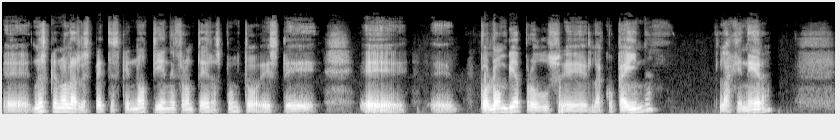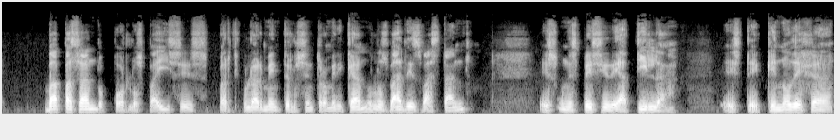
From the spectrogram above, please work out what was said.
no es que no la respete, es que no tiene fronteras, punto. Este, Colombia produce la cocaína, la genera, va pasando por los países, particularmente los centroamericanos, los va desbastando. Es una especie de atila este, que no deja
